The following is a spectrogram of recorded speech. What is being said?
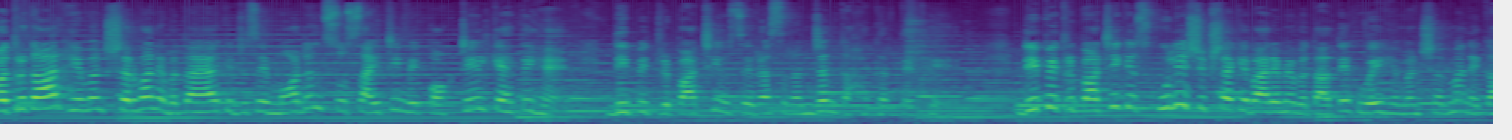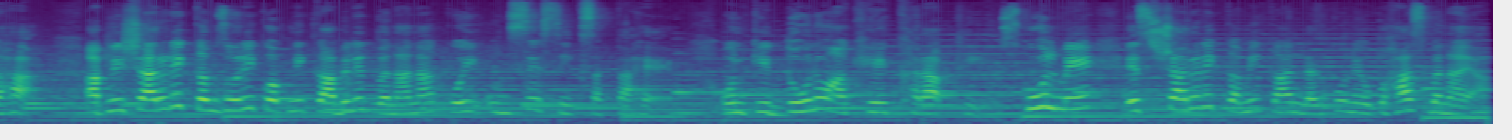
पत्रकार हेमंत शर्मा ने बताया कि जिसे मॉडर्न सोसाइटी में कॉकटेल कहते हैं डीपी त्रिपाठी उसे रस रंजन कहा करते थे। डीपी त्रिपाठी के स्कूली शिक्षा के बारे में बताते हुए हेमंत शर्मा ने कहा, अपनी शारीरिक कमज़ोरी को अपनी काबिलियत बनाना कोई उनसे सीख सकता है। उनकी दोनों आँखें खराब थी। स्कूल में इस शारीरिक कमी का लड़कों ने उपहास बनाया।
